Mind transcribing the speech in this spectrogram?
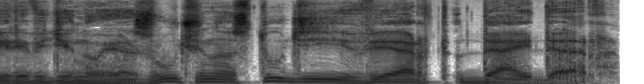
Переведено и озвучено студией Верт Дайдер.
